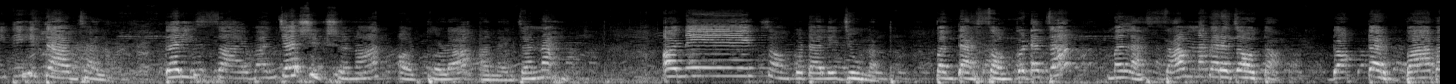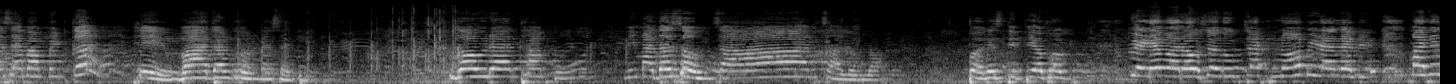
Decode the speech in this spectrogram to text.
कितीही ताप झाला तरी साहेबांच्या शिक्षणात अडथळा आणायचा नाही. अनेक संकट आले जीवनात पण त्या संकटाचा मला सामना करायचा होता. डॉक्टर बाबासाहेब आंबेडकर हे वादळ घोडण्यासाठी. गौरा थापून मी माझा संसार चालवला. परिस्थिती अभावी वेळेवर औषध उपचार न मिळाल्याने माझे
